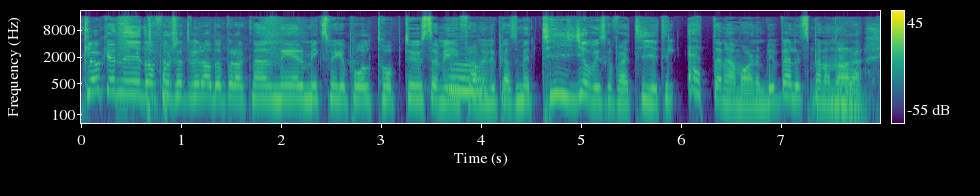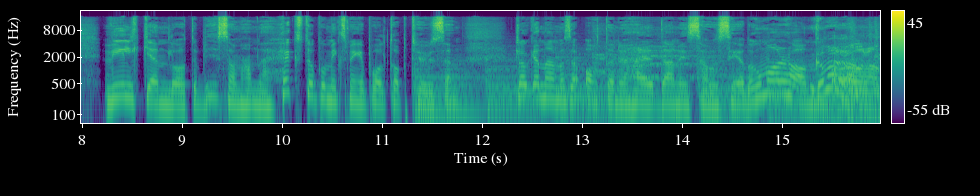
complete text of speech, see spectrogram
Klockan nio då fortsätter vi rada upp och räkna ner Mix Megapol topp 1000. Vi är framme vid plats nummer 10 och vi ska föra 10 till 1 den här morgonen. Det blir väldigt spännande att höra vilken låt det blir som hamnar högst upp på Mix Megapol topp 1000. Klockan närmar sig åtta nu. Här är Danny Saucedo. God morgon. God morgon.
